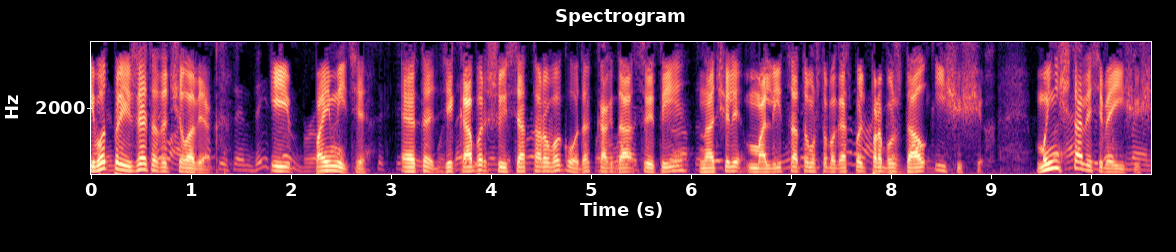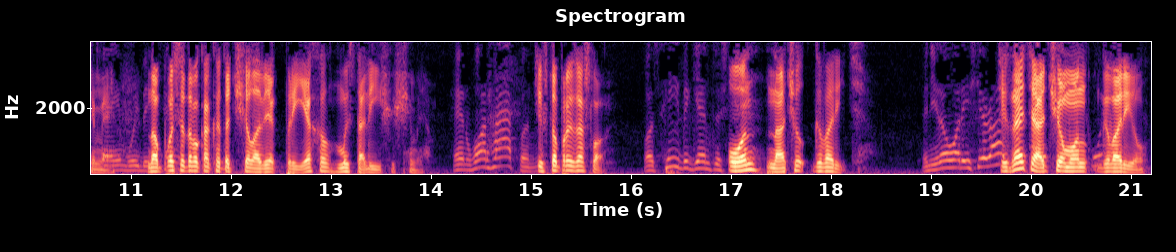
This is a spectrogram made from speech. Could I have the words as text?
И вот приезжает этот человек. И поймите, это декабрь 62 года, когда святые начали молиться о том, чтобы Господь пробуждал ищущих. Мы не считали себя ищущими, но после того, как этот человек приехал, мы стали ищущими. И что произошло? Он начал говорить. И знаете, о чем он говорил?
